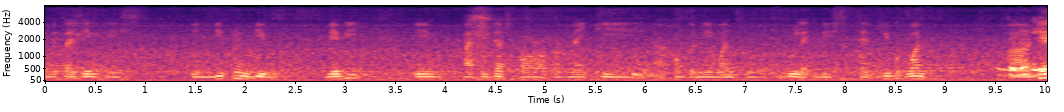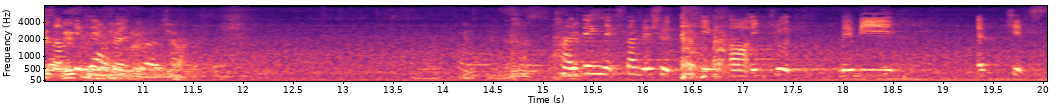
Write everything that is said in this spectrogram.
advertising is in different view. Maybe in Adidas or, or Nike uh, company want to do like this, then Reebok want uh, there's something there's different. Yeah. I think next time they should in, uh, include maybe at kids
